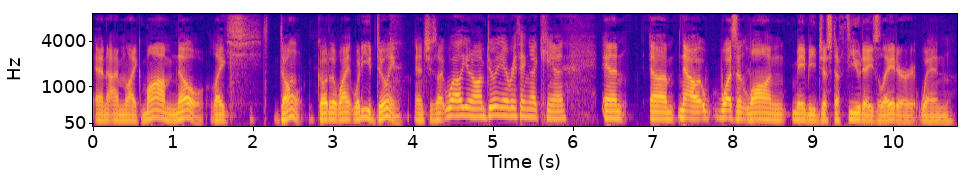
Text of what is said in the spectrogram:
and I'm like, Mom, no, like, don't go to the Y. What are you doing? And she's like, Well, you know, I'm doing everything I can, and. Um, now it wasn't long, maybe just a few days later, when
